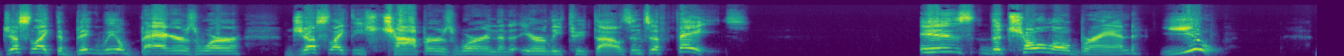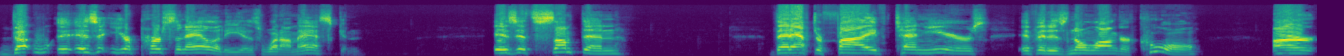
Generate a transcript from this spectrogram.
just like the big wheel baggers were, just like these choppers were in the early 2000s, a phase. Is the Cholo brand you? The, is it your personality? Is what I'm asking. Is it something that after five, ten years, if it is no longer cool, are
